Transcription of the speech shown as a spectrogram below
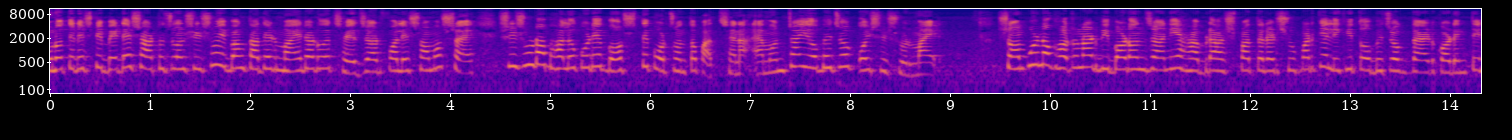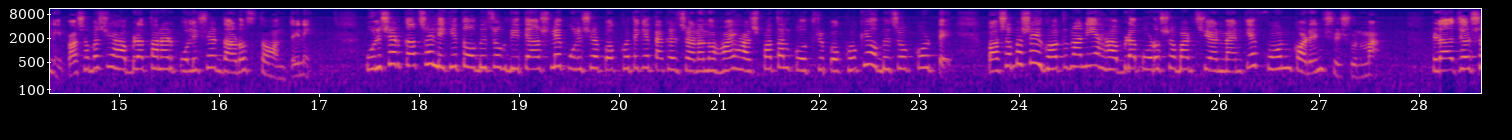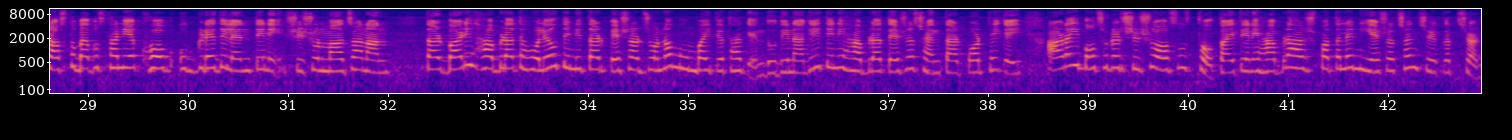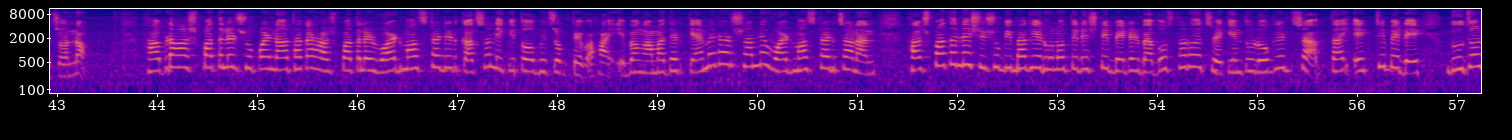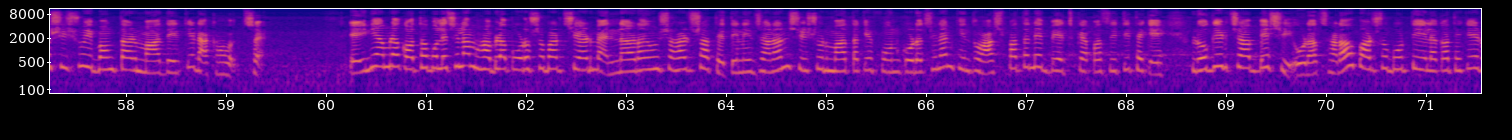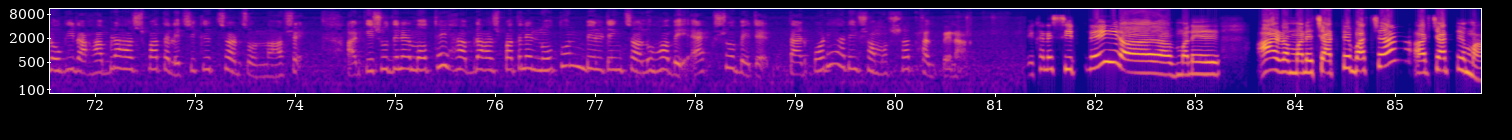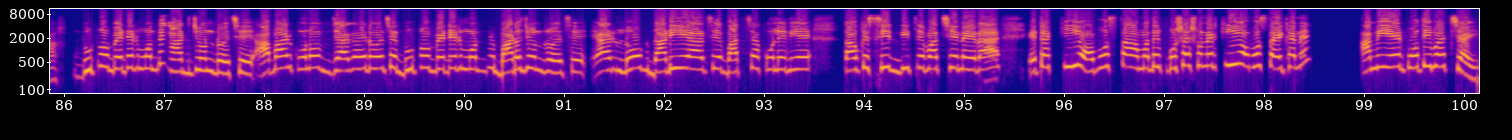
উনত্রিশটি বেডে ষাট জন শিশু এবং তাদের মায়েরা রয়েছে, যার ফলে সমস্যায় শিশুরা ভালো করে বসতে পর্যন্ত পাচ্ছে না। এমনটাই অভিযোগ ওই শিশুর মায়ের। সম্পূর্ণ ঘটনার বিবরণ জানিয়ে হাবড়া হাসপাতালের সুপারকে লিখিত অভিযোগ দায়ের করেন তিনি। পাশাপাশি হাবড়া থানার পুলিশের দ্বারস্থ হন তিনি। পুলিশের কাছে লিখিত অভিযোগ দিতে আসলে পুলিশের পক্ষ থেকে তাকে জানানো হয়, হাসপাতাল কর্তৃপক্ষকে অভিযোগ করতে। পাশাপাশি ঘটনা নিয়ে হাবড়া পৌরসভার চেয়ারম্যানকে ফোন করেন শিশুর মা। রাজ্যের স্বাস্থ্য ব্যবস্থা নিয়ে ক্ষোভ উগড়ে দিলেন তিনি। শিশুর মা জানান, তার বাড়ি হাবড়াতে হলেও তিনি তার পেশার জন্য মুম্বাইতে থাকেন। দুদিন আগেই তিনি হাবড়াতে এসেছেন। তারপর থেকেই আড়াই বছরের শিশু অসুস্থ। তাই তিনি হাবড়া হাসপাতালে নিয়ে এসেছেন চিকিৎসার জন্য। হাবড়া হাসপাতালের সুপার না থাকায় হাসপাতালের ওয়ার্ড মাস্টারের কাছে লিখিত অভিযোগ দেওয়া হয় এবং আমাদের ক্যামেরার সামনে ওয়ার্ড মাস্টার জানান, হাসপাতালে শিশু বিভাগের উনত্রিশটি বেডের ব্যবস্থা রয়েছে, কিন্তু রোগের চাপ, তাই একটি বেডে দুজন শিশু এবং তার মাদেরকে রাখা হচ্ছে। এই নিয়ে আমরা কথা বলেছিলাম হাবড়া পৌরসভার চেয়ারম্যান নারায়ণ সাহার সাথে। তিনি জানান, শিশুর মা তাকে ফোন করেছিলেন, কিন্তু হাসপাতালে বেড ক্যাপাসিটি থেকে রোগীর চাপ বেশি। ওরা ছাড়াও পার্শ্ববর্তী এলাকা থেকে রোগীরা হাবড়া হাসপাতালে চিকিৎসার জন্য আসে। আর কিছুদিনের মধ্যেই হাবড়া হাসপাতালে নতুন বিল্ডিং চালু হবে একশো বেডের। তারপরে আর এই সমস্যা থাকবে না। এখানে সিট নেই মানে আর মানে চারটে বাচ্চা আর চারটে মা। দুটো বেডের মধ্যে আটজন রয়েছে। আবার কোনো জায়গায় রয়েছে দুটো বেডের মধ্যে বারো জন রয়েছে। আর লোক দাঁড়িয়ে আছে বাচ্চা কোলে নিয়ে। কাউকে সিট দিতে পারছে না এরা। এটা কি অবস্থা? আমাদের প্রশাসনের কি অবস্থা এখানে? আমি এর প্রতিবাদ চাই?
